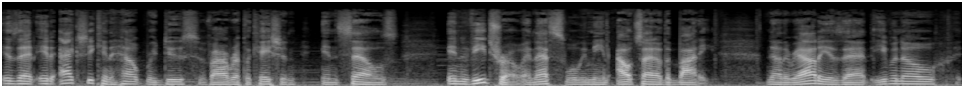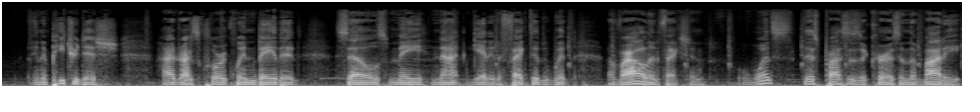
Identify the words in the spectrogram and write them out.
is that it actually can help reduce viral replication in cells in vitro, and that's what we mean outside of the body. Now, the reality is that even though in a petri dish, hydroxychloroquine bathed cells may not get infected with a viral infection, once this process occurs in the body,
